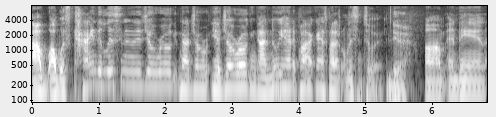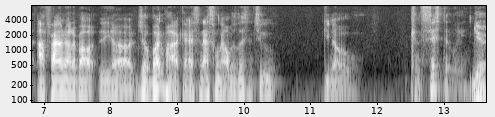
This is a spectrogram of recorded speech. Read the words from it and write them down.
I, I was kind of listening to Joe Rogan, not Joe, yeah, Joe Rogan. I knew he had a podcast, but I didn't listen to it. Yeah. Um, and then I found out about the uh, Joe Budden podcast, and that's when I was listening to, you know, consistently. Yeah.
